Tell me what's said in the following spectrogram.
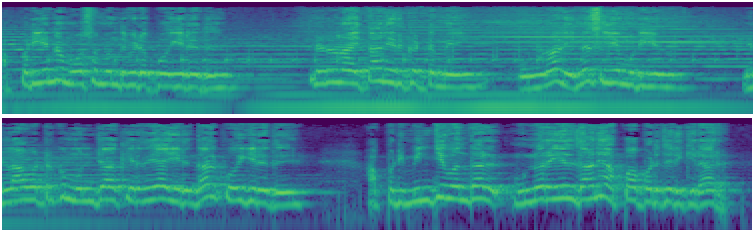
அப்படி என்ன மோசம் வந்து விடப் போகிறது? திருடனாய்த்தான் இருக்கட்டுமே. உன்னால் என்ன செய்ய முடியும்? எல்லாவற்றுக்கும் முன்ஜாக்கிரதையா இருந்தால் போகிறது. அப்படி மிஞ்சி வந்தால் முன்னுரையில் தானே அப்பா படுத்திருக்கிறார்.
